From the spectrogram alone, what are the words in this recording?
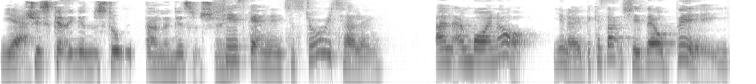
Yeah. She's getting into storytelling, isn't she? She's getting into storytelling. And, and why not? You know, because actually there'll be,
